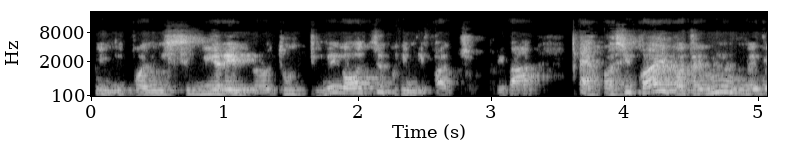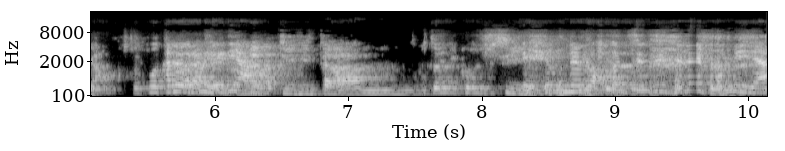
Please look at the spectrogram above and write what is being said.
Quindi poi mi seguirebbero tutti i negozi, quindi faccio privato. Eh, quasi quasi potremmo, vediamo, cosa potremmo allora, vediamo. un'attività, mm, cosa mi consigli? Un negozio di telefonia?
